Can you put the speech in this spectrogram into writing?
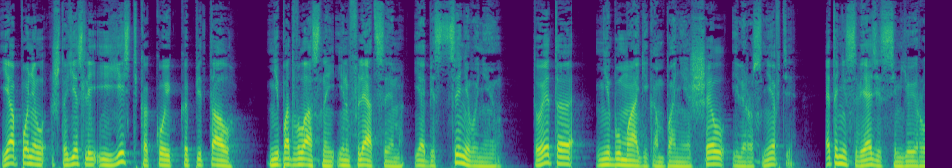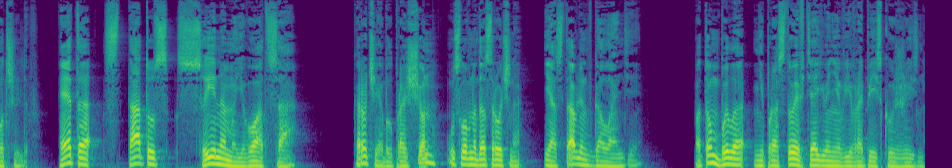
я понял, что если и есть какой капитал, неподвластный инфляциям и обесцениванию, то это не бумаги компании Shell или Роснефти, это не связи с семьей Ротшильдов. Это статус сына моего отца. Короче, я был прощен, условно-досрочно, и оставлен в Голландии. Потом было непростое втягивание в европейскую жизнь.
